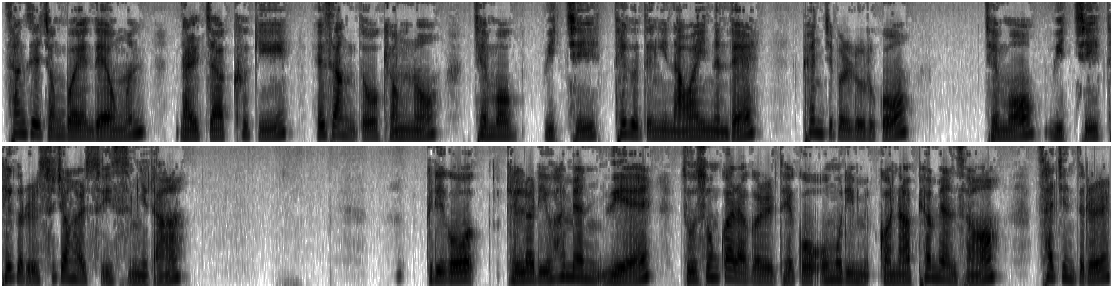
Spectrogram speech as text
상세 정보의 내용은 날짜, 크기, 해상도, 경로, 제목, 위치, 태그 등이 나와 있는데 편집을 누르고 제목, 위치, 태그를 수정할 수 있습니다. 그리고 갤러리 화면 위에 두 손가락을 대고 오므리거나 펴면서 사진들을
